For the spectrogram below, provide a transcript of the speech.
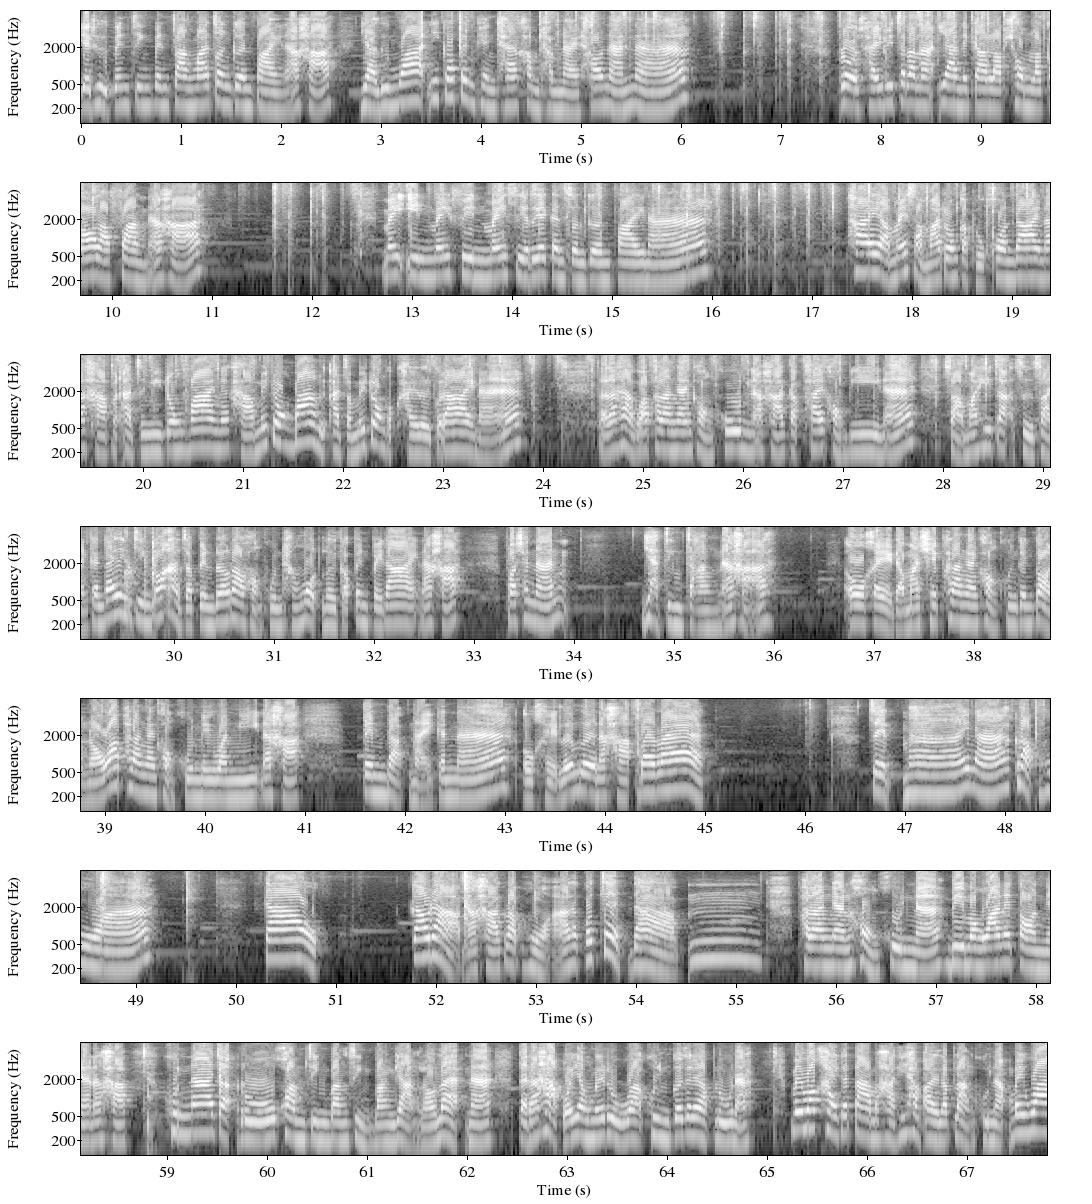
อย่าถือเป็นจริงเป็นจังมากจนเกินไปนะคะ อย่าลืมว่านี่ก็เป็นเพียงแค่คำทำนายเท่านั้นนะ โปรดใช้วิจารณญาณในการรับชมแล้วก็รับฟังนะคะ ไม่อินไม่ฟินไม่ซีเรียสกันจนเกินไปนะไพ่อะไม่สามารถตรงกับทุกคนได้นะคะ มันอาจจะมีตรงบ้างนะคะ ไม่ตรงบ้างหรืออาจจะไม่ตรงกับใครเลยก็ได้นะ แต่ถ้าหากว่าพลังงานของคุณนะคะ กับไพ่ของ B นะ สามารถที่จะสื่อสารกันได้จริง ๆ ก็อาจจะเป็นเรื่องราวของคุณทั้งหมดเลยก็เป็นไปได้นะคะ เพราะฉะนั้นอย่าจริงจังนะคะ โอเค เดี๋ยวมาเช็คพลังงานของคุณกันก่อนเนาะว่าพลังงานของคุณในวันนี้นะคะ เป็นแบบไหนกันนะ โอเค เริ่มเลยนะคะ ใบแรกเจ็ดไม้นะ กลับหัวเก้า เก้าดาบนะคะ กลับหัวแล้วก็เจ็ดดาบ อืม พลังงานของคุณนะ บีมองว่าในตอนนี้นะคะ คุณน่าจะรู้ความจริงบางสิ่งบางอย่างแล้วแหละนะ แต่ถ้าหากว่ายังไม่รู้อะคุณก็จะได้รับรู้นะ ไม่ว่าใครก็ตามอะค่ะที่ทำอะไรรับหลังคุณอะไม่ว่า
